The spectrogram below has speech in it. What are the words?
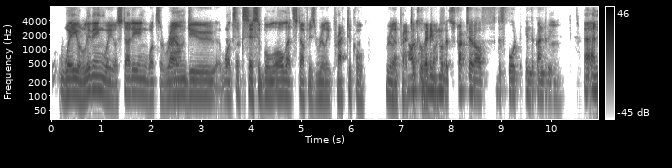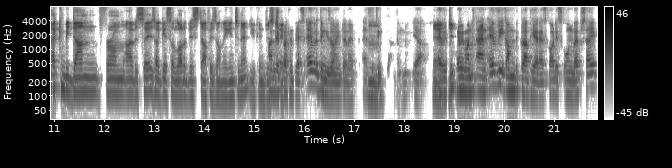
where you're living, where you're studying, what's around you, what's right. accessible. All that stuff is really practical, really Yeah, and practical. also getting to know the structure of the sport in the country Mm. And that can be done from overseas. I guess a lot of this stuff is on the internet. You can just 100% yes everything is on internet everything on internet. yeah, Yeah. Every, Did- everyone and every community club here has got its own website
